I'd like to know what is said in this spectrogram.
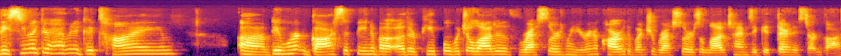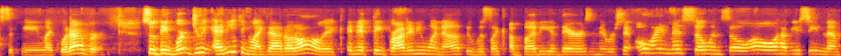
they seemed like they're having a good time um, they weren't gossiping about other people, which a lot of wrestlers, when you're in a car with a bunch of wrestlers, a lot of times they get there and they start gossiping, like whatever. So they weren't doing anything like that at all. Like, and if they brought anyone up, it was like a buddy of theirs, and they were saying, "Oh, I miss so and so. Oh, have you seen them?"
